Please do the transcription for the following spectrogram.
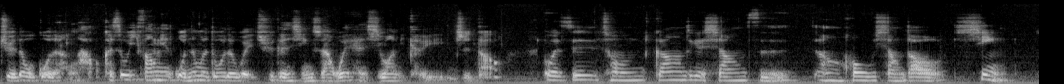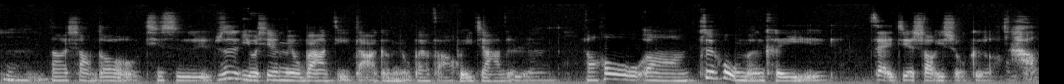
觉得我过得很好，可是我一方面我那么多的委屈跟心酸，我也很希望你可以知道。我是从刚刚这个箱子，然后想到信。嗯，那想到其实就是有些没有办法抵达，跟没有办法回家的人，然后嗯，最后我们可以。再介绍一首歌，好，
